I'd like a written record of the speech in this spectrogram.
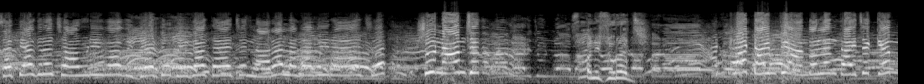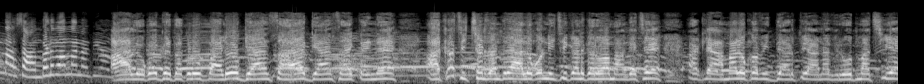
સત્યાગ્રહ છાવણીમાં વિદ્યાર્થીઓ ભેગા થયા છે નારા લગાવી રહ્યા છે શું નામ છે તમારું સોની સૂરજ આટલા ટાઈમથી આંદોલન થાય છે, કેમ સાંભળવામાં નથી આ લોકો ગતકડો પાડ્યું, જ્ઞાન સહાયક જ્ઞાન સહાય કરીને આખા શિક્ષણ તંત્રે આ લોકો નીચીકરણ કરવા માંગે છે. એટલે આમાં લોકો વિદ્યાર્થીઓ આના વિરોધમાં છીએ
